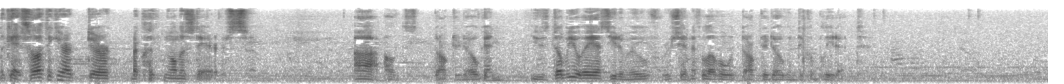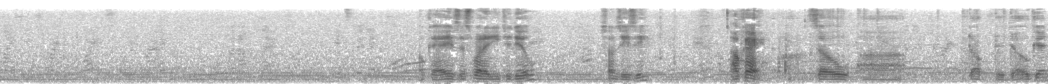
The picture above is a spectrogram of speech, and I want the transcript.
Okay, select the character by clicking on the stairs. Uh, Dr. Dogan. Use WASD to move. Reach the level with Dr. Dogan to complete it. Okay, is this what I need to do? Sounds easy. Okay, so, uh, Dr. Dogan.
